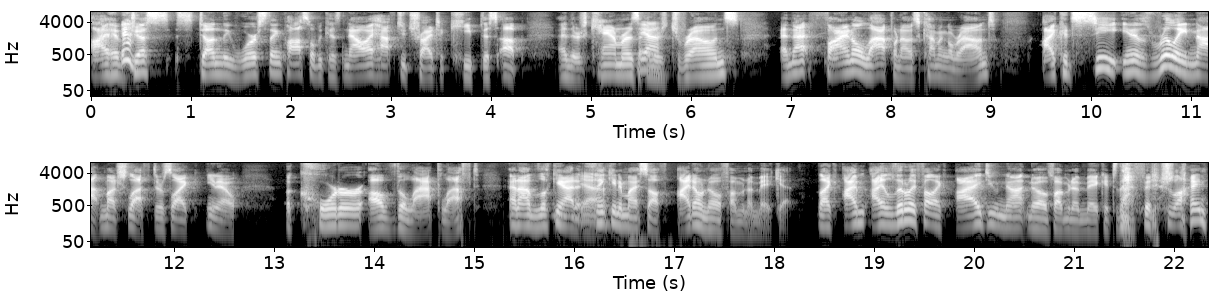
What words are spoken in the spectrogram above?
I have just done the worst thing possible because now I have to try to keep this up. And there's cameras Yeah. and there's drones. And that final lap when I was coming around, I could see, you know, there's really not much left. There's like, you know, a quarter of the lap left. And I'm looking at it Yeah. thinking to myself, I don't know if I'm going to make it. Like I'm I literally felt like I do not know if I'm to make it to that finish line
